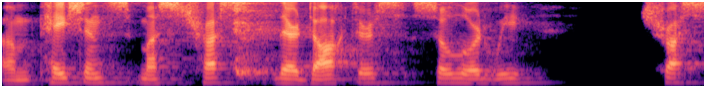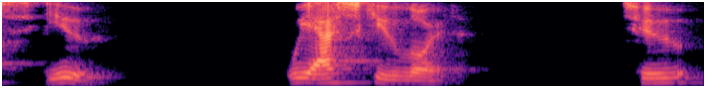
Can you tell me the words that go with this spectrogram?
um, patients must trust their doctors. So, Lord, we trust you. We ask you, Lord, to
